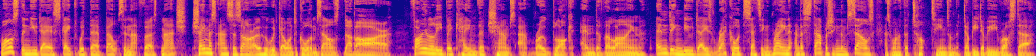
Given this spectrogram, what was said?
Whilst The New Day escaped with their belts in that first match, Sheamus and Cesaro, who would go on to call themselves The Bar, finally became the champs at Roadblock End of the Line, ending New Day's record setting reign and establishing themselves as one of the top teams on the WWE roster.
